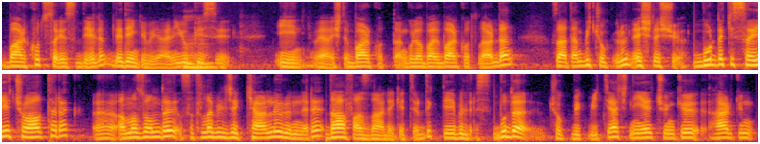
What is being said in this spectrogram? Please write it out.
barkod sayısı diyelim. Dediğin gibi yani UPC, IN veya işte barkoddan, global barkodlardan zaten birçok ürün eşleşiyor. Buradaki sayıyı çoğaltarak e, Amazon'da satılabilecek karlı ürünleri daha fazla hale getirdik diyebiliriz. Bu da çok büyük bir ihtiyaç. Niye? Çünkü her gün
